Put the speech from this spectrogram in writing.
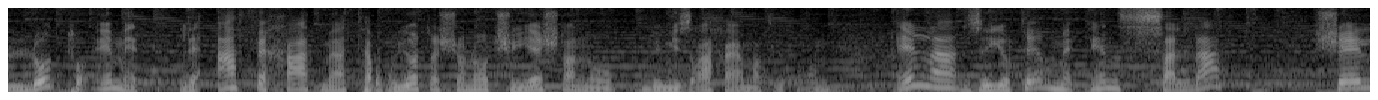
לא תואמת לאף אחת מהתרבויות השונות שיש לנו במזרח הים התיכון, אלא זה יותר מעין סלט של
